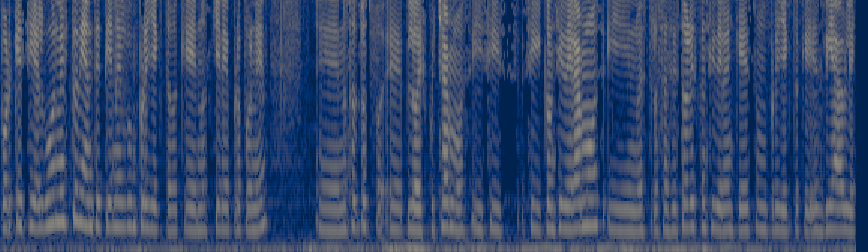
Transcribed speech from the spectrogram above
porque si algún estudiante tiene algún proyecto que nos quiere proponer eh, nosotros eh, lo escuchamos y si, si consideramos y nuestros asesores consideran que es un proyecto que es viable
